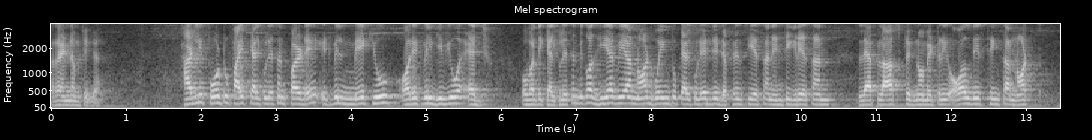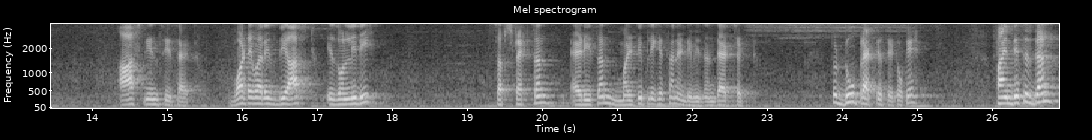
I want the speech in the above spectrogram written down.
random figure hardly 4 to 5 calculation per day it will make you or it will give you an edge over the calculation because here we are not going to calculate the differentiation integration Laplace trigonometry all these things are not asked in CSAT whatever is the asked is only the Subtraction, addition, multiplication and division. That's it. So do practice it, okay? Fine, this is done.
